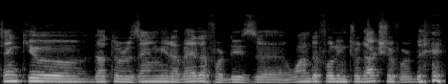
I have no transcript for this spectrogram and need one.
Thank you, Dr. Roseanne Mirabella, for this uh, wonderful introduction for the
